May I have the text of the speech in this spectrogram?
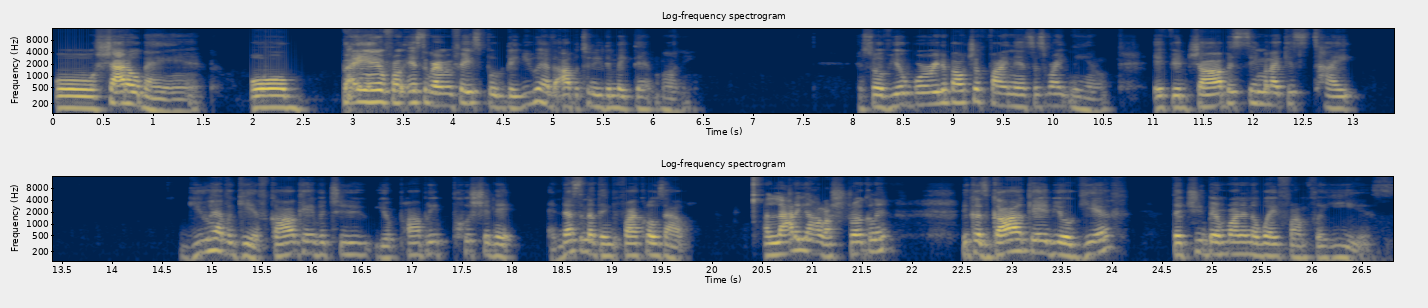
or shadow banned or banned from Instagram and Facebook, then you have the opportunity to make that money. And so if you're worried about your finances right now, if your job is seeming like it's tight, you have a gift. God gave it to you. You're probably pushing it. And that's another thing before I close out. A lot of y'all are struggling because God gave you a gift that you've been running away from for years.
